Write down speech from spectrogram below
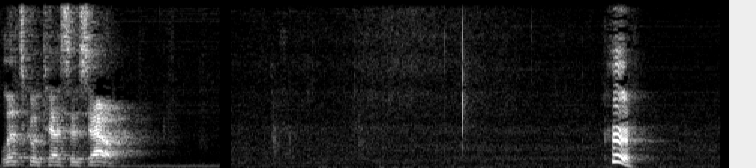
Let's go test this out. Huh.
